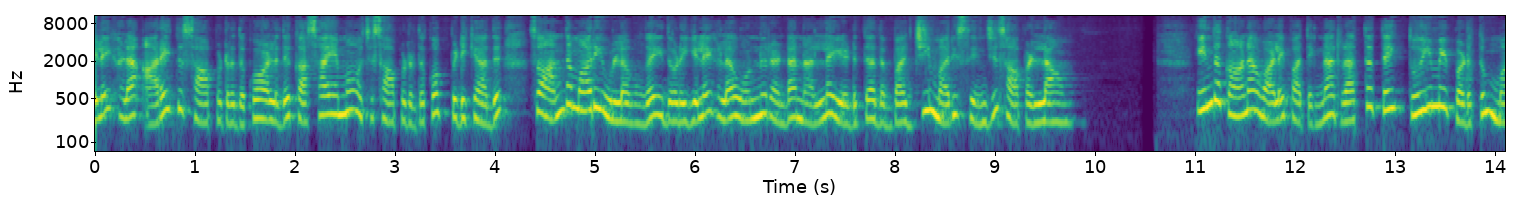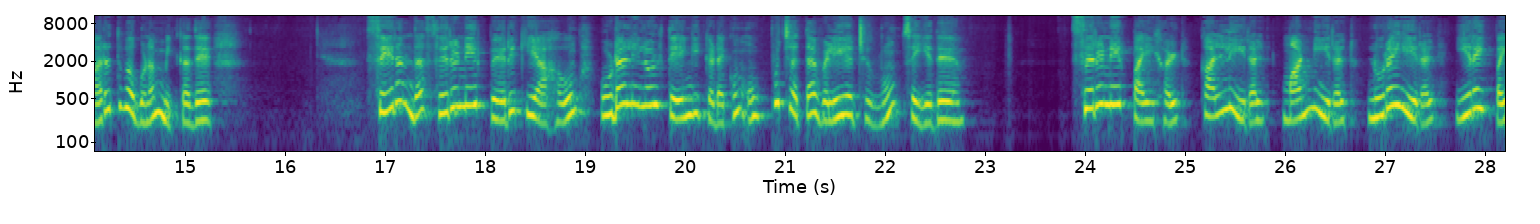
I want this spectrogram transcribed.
இலைகளை அரைத்து சாப்பிட்றதுக்கோ அல்லது கஷாயமா வச்சு சாப்பிட்றதுக்கோ பிடிக்காது. ஸோ அந்த மாதிரி உள்ளவங்க இதோட இலைகளை ஒன்று ரெண்டா நல்லா எடுத்து அதை பஜ்ஜி மாதிரி செஞ்சு சாப்பிடலாம். இந்த காணாவாழை பார்த்தீங்கன்னா ரத்தத்தை தூய்மைப்படுத்தும் மருத்துவ குணம் மிக்கது. சிறந்த சிறுநீர் பெருக்கியாகவும் உடலினுள் தேங்கி கிடக்கும் உப்புச்சத்தை வெளியேற்றவும் செய்யுது. சிறுநீர் பைகள் கல்லீரல் மண்ணீரல் நுரையீரல் இரைப்பை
